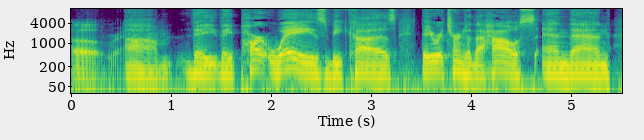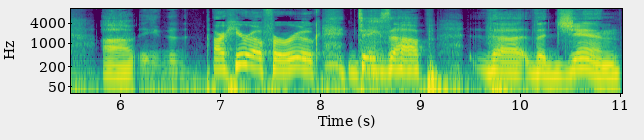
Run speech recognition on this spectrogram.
Oh right. um, they they part ways because they return to the house and then uh, our hero Farouk digs up the the jinn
